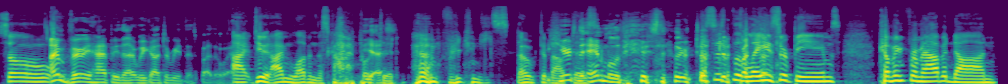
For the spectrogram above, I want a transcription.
So I'm very happy that we got to read this, by the way. I, dude, I'm loving this comic book, Yes. dude. I'm freaking stoked about Here's this. the animal abuse that we were this is the about. laser beams coming from Abaddon,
